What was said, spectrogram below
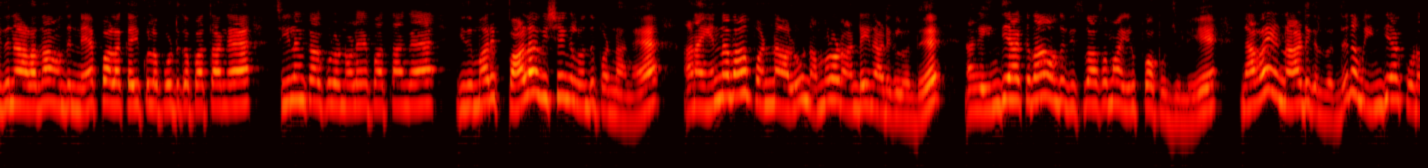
இதனால தான் வந்து நேபாள கைக்குள்ளே போட்டுக்க பார்த்தாங்க ஸ்ரீலங்காக்குள்ளே நுழைய பார்த்தாங்க. இது மாதிரி பல விஷயங்கள் வந்து பண்ணாங்க. ஆனால் என்ன தான் பண்ணாலும் நம்மளோட அண்டை நாடுகள் வந்து நாங்கள் இந்தியாவுக்கு தான் வந்து விசுவாசமாக இருப்போம் அப்படின்னு சொல்லி நிறைய நாடுகள் வந்து நம்ம இந்தியா கூட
